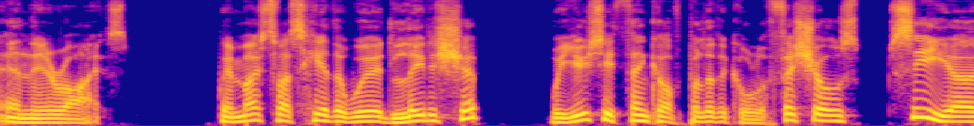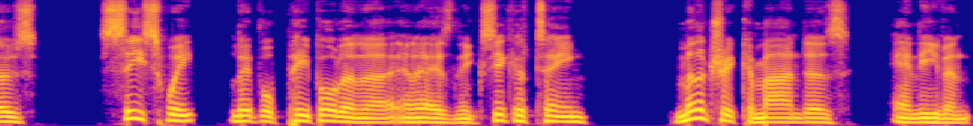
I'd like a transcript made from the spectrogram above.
in their eyes. When most of us hear the word leadership, we usually think of political officials, CEOs, C-suite level people in a, in a, as an executive team, military commanders, and even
